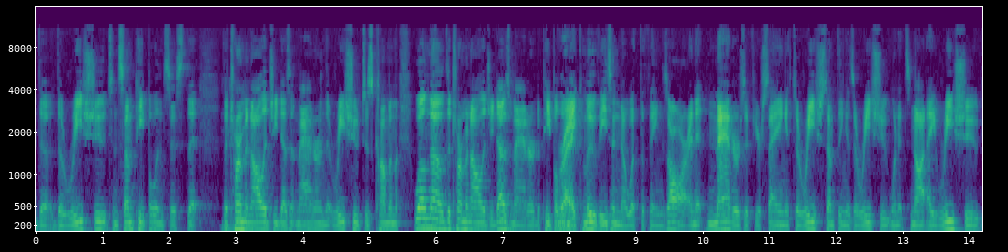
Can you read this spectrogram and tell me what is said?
the the reshoots, and some people insist that the terminology doesn't matter and that reshoots is common. Well, no, the terminology does matter to people that Right. make movies and know what the things are, and it matters if you're saying it's a re something is a reshoot when it's not a reshoot.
